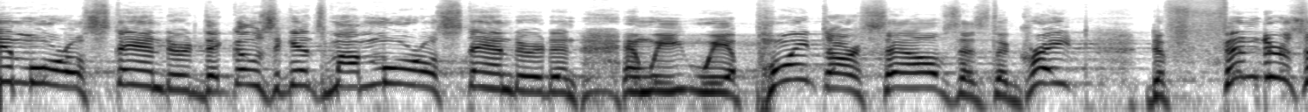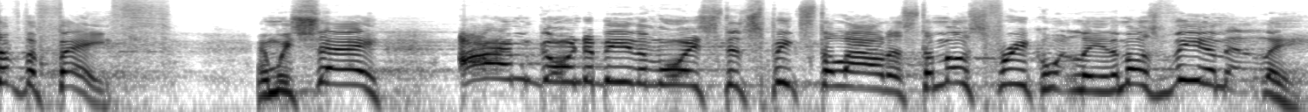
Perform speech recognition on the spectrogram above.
immoral standard that goes against my moral standard, and, and we, we appoint ourselves as the great defenders of the faith. And we say, I'm going to be the voice that speaks the loudest, the most frequently, the most vehemently.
